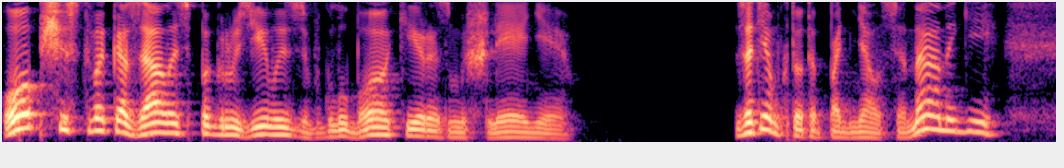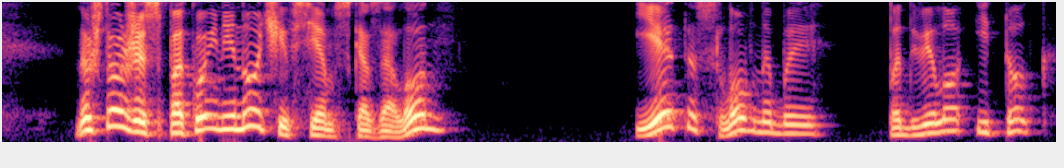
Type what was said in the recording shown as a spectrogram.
Общество, казалось, погрузилось в глубокие размышления. Затем кто-то поднялся на ноги. «Ну что же, спокойной ночи всем», — сказал он. И это словно бы подвело итог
